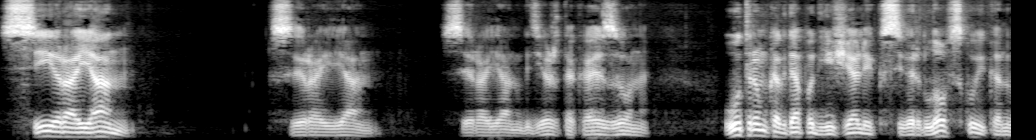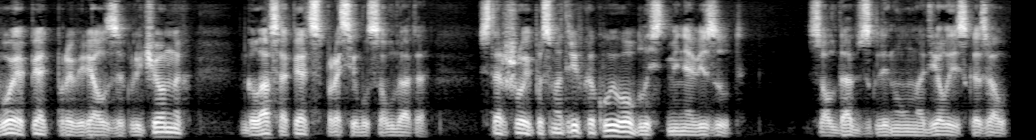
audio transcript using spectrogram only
«Сираян». «Сыраян, Сыраян, где же такая зона?» Утром, когда подъезжали к Свердловску, и конвой опять проверял заключенных, Глаз опять спросил у солдата. «Старшой, посмотри, в какую область меня везут». Солдат взглянул на дело и сказал,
